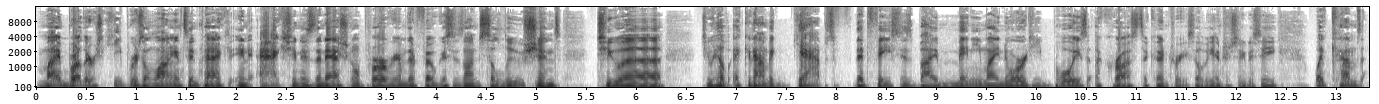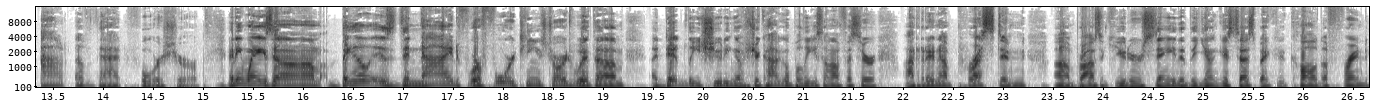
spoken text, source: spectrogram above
My Brother's Keepers Alliance Impact in Action is the national program that focuses on solutions to uh, to help economic gaps that faces by many minority boys across the country. So it'll be interesting to see what comes out of that for sure. Anyways, um, bail is denied for four teens charged with um, a deadly shooting of Chicago police officer Areanah Preston. Um, prosecutors say that the youngest suspect called a friend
